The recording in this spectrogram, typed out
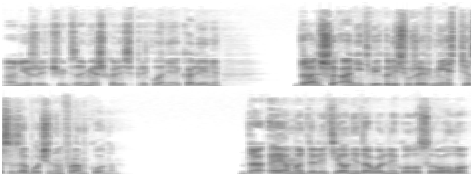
они же чуть замешкались, преклоняя колени. Дальше они двигались уже вместе с озабоченным франконом. До Эммы долетел недовольный голос Роллу.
